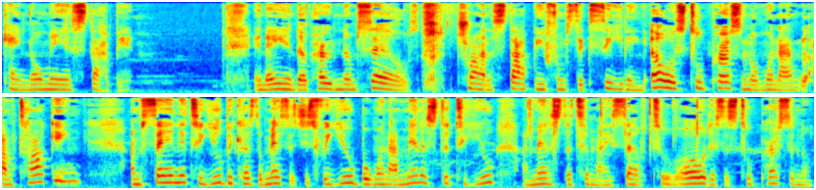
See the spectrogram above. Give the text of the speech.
Can't no man stop it and they end up hurting themselves trying to stop you from succeeding. Oh, it's too personal. When I'm, I'm talking, I'm saying it to you because the message is for you. But when I minister to you, I minister to myself too. Oh, this is too personal.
